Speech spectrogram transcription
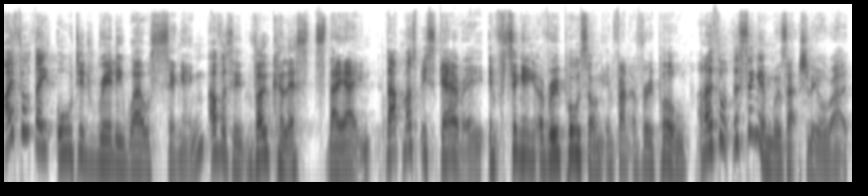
I thought they all did really well singing. Obviously, vocalists, they ain't. That must be scary in singing a RuPaul song in front of RuPaul. And I thought the singing was actually all right.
